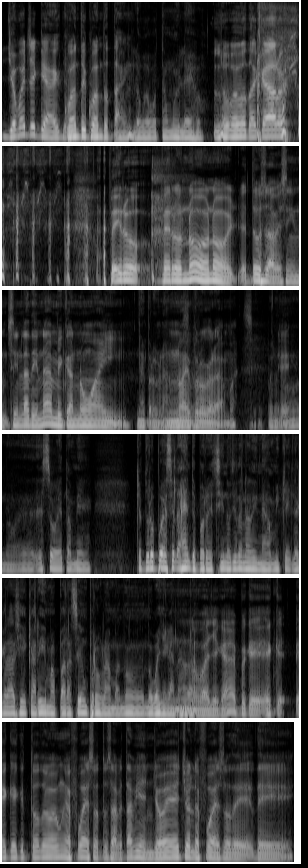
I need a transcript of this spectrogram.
Yo voy a chequear cuánto y cuánto están. Los huevos están muy lejos. Los huevos están caros. pero, pero no, no, tú sabes, sin, sin la dinámica no hay, No hay programa. no hay sí. programa. Sí, pero Eh. no, no, eh, eso es también que tú le puedes decir a la gente, pero si no tiene la dinámica y la gracia y carisma para hacer un programa, no, no va a llegar a nada. No va a llegar, porque es que, es que todo es un esfuerzo, tú sabes, está bien, yo he hecho el esfuerzo de, de,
